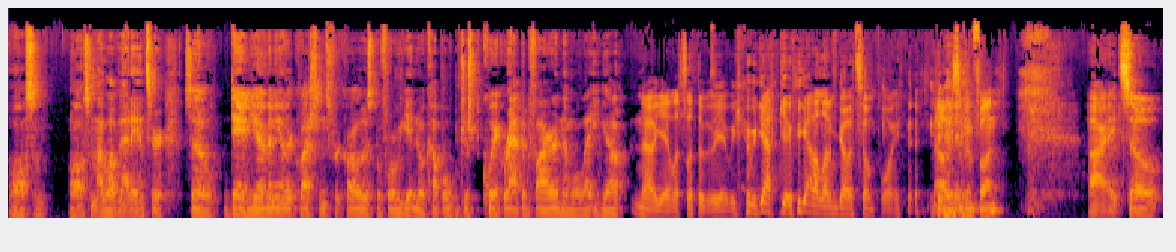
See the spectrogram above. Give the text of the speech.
Awesome. Awesome. I love that answer. So, Dan, you have any other questions for Carlos before we get into a couple just quick rapid fire and then we'll let you go? No, yeah, let's let the yeah, we we got to get we got to let him go at some point. no, this has been fun. All right. So,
